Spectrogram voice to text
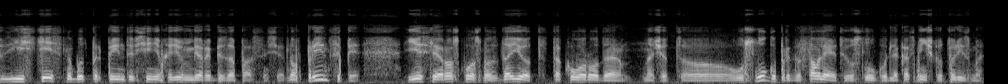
Естественно, будут предприняты все необходимые меры безопасности. Но, в принципе, если Роскосмос дает такого рода значит, э, услугу, предоставляет ее услугу для космического туризма,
